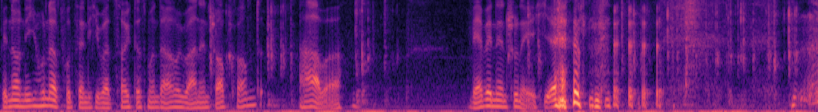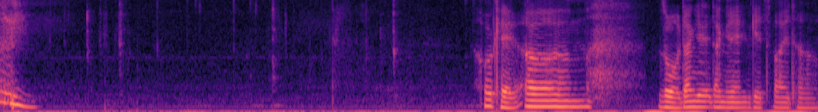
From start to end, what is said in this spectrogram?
Bin noch nicht hundertprozentig überzeugt, dass man darüber an den Job kommt. Aber wer bin denn schon ich? Okay, ähm. So, dann, dann ge geht's weiter.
